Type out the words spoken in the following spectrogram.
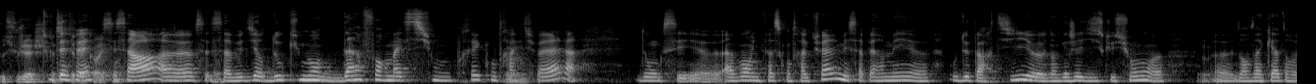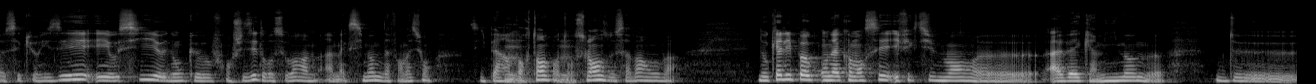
le sujet. Je Tout à si fait, c'est ça. Euh, ça. ça veut dire document d'information pré-contractuelle. Donc c'est euh, avant une phase contractuelle, mais ça permet euh, aux deux parties euh, d'engager des discussions euh, euh, dans un cadre sécurisé et aussi euh, donc euh, aux franchisés de recevoir un, un maximum d'informations. C'est hyper Mm. important quand Mm. on se lance de savoir où on va. Donc à l'époque, on a commencé effectivement euh, avec un minimum euh, de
